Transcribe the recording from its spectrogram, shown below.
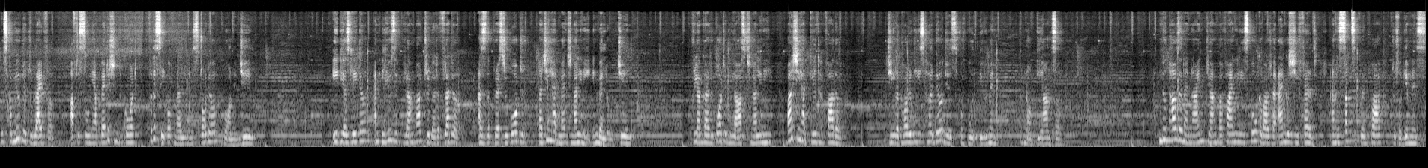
was commuted to life after Sonia petitioned the court for the sake of Nalini's daughter born in jail. Eight years later, an elusive Priyanka triggered a flutter as the press reported that she had met Nalini in Vellore jail. Priyanka reportedly asked Nalini why she had killed her father. Jail authorities heard the urges of both the women, but not the answer. In 2009, Priyanka finally spoke about the anger she felt and the subsequent path to forgiveness.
